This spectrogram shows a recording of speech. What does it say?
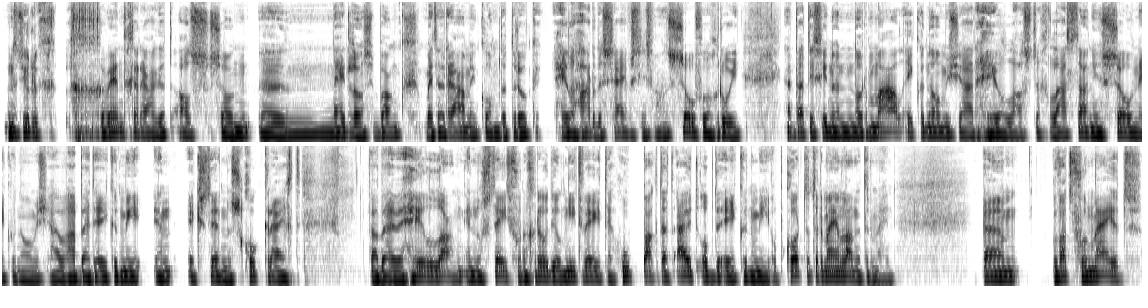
natuurlijk gewend geraakt dat als zo'n uh, Nederlandse bank met een raming komt, dat er ook hele harde cijfers zijn van zoveel groei. Nou, dat is in een normaal economisch jaar heel lastig. Laat staan in zo'n economisch jaar, waarbij de economie een externe schok krijgt. Waarbij we heel lang en nog steeds voor een groot deel niet weten hoe pakt dat uit op de economie, op korte termijn, lange termijn. Um, wat voor mij het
